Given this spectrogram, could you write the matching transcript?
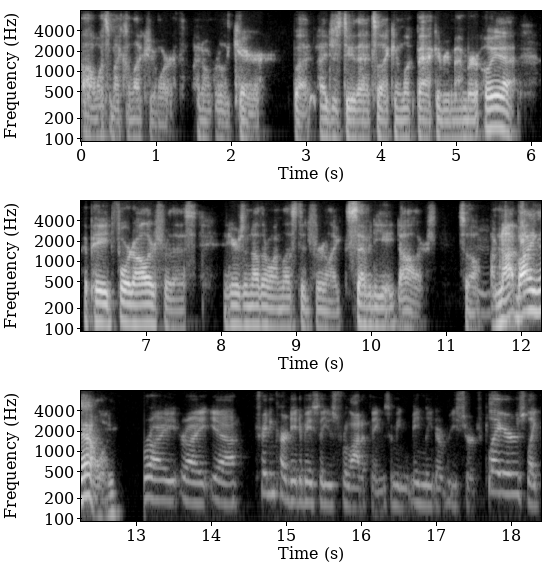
oh, what's my collection worth? I don't really care. But I just do that so I can look back and remember, oh yeah, I paid four dollars for this. And here's another one listed for like $78. So Mhm. I'm not buying that one. Right, right, yeah. Trading card database I use for a lot of things. I mean, mainly to research players, like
